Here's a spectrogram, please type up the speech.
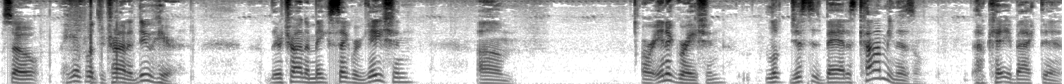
So, here's what they're trying to do here they're trying to make segregation um, or integration look just as bad as communism okay, back then.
